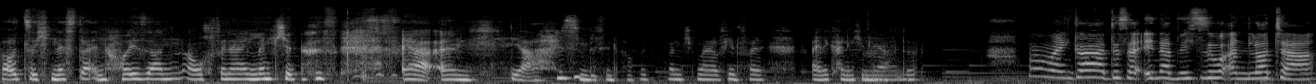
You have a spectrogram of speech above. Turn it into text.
baut sich Nester in Häusern, auch wenn er ein Männchen ist. Er, ähm, ja, ist ein bisschen verrückt manchmal. Auf jeden Fall, das eine Kaninchen nervte. Oh mein Gott, das erinnert mich so an Lotta.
